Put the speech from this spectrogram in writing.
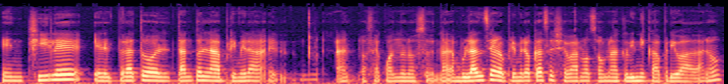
en Chile el trato, el, tanto en la primera, o sea, cuando nos, la ambulancia lo primero que hace es llevarnos a una clínica privada, ¿no?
